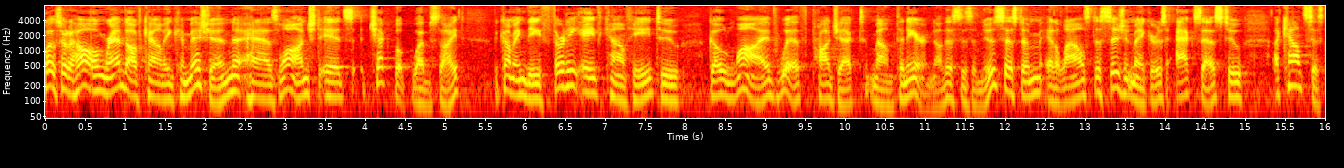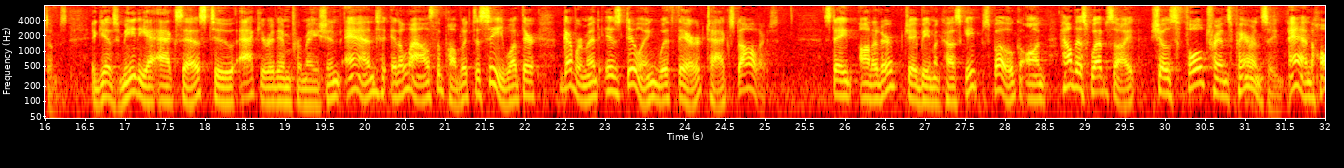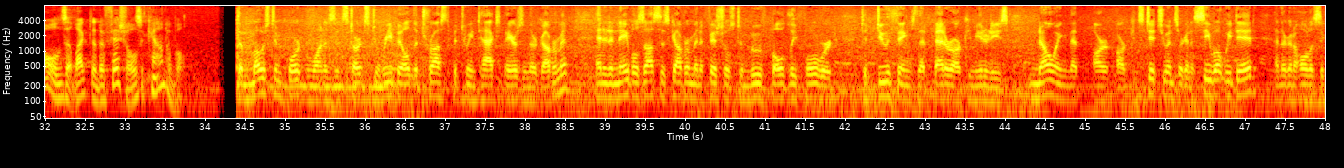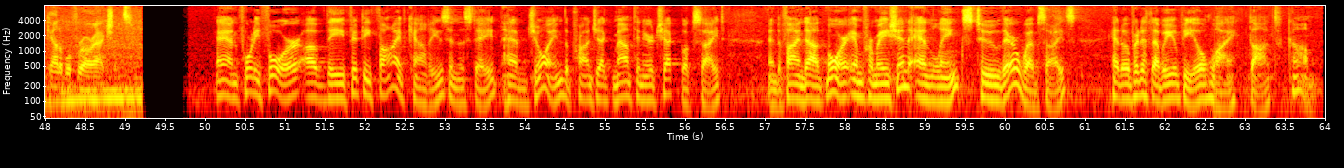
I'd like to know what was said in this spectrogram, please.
Closer to home, Randolph County Commission has launched its checkbook website, becoming the 38th county to go live with Project Mountaineer. Now, this is a new system. It allows decision makers access to account systems. It gives media access to accurate information, and it allows the public to see what their government is doing with their tax dollars. State Auditor J.B. McCuskey spoke on how this website shows full transparency and holds elected officials accountable. The most important one is it starts to rebuild the trust between taxpayers and their government, and it enables us as government officials to move boldly forward to do things that better our communities, knowing that our, our constituents are going to see what we did and they're going to hold us accountable for our actions. And 44 of the 55 counties in the state have joined the Project Mountaineer checkbook site. And to find out more information and links to their websites, head over to WBOY.com.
